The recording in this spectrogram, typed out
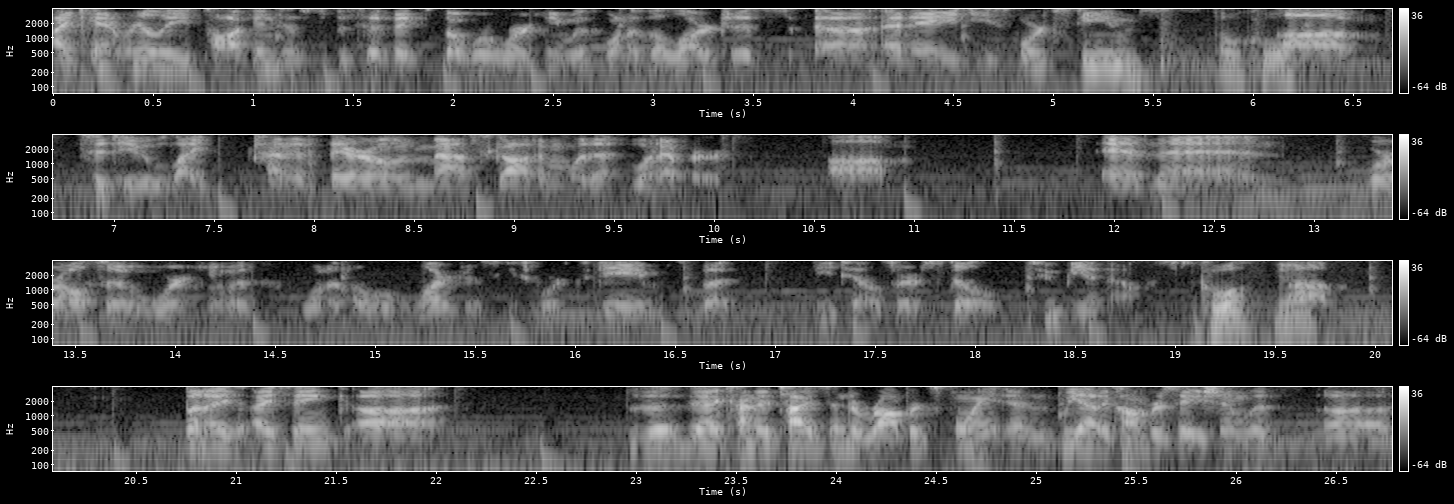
I can't really talk into specifics, but we're working with one of the largest uh, NA esports teams Oh, cool. um, to do like kind of their own mascot and what- whatever. Um, and then we're also working with one of the largest esports games, but details are still to be announced. cool. Yeah. Um, but I, I think uh, the, that kind of ties into Robert's point, and we had a conversation with uh,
